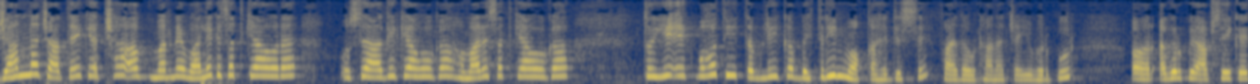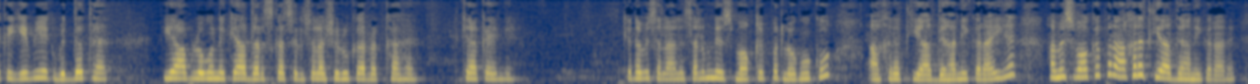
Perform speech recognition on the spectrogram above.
جاننا چاہتے ہیں کہ اچھا اب مرنے والے کے ساتھ کیا ہو رہا ہے، اس سے آگے کیا ہوگا، ہمارے ساتھ کیا ہوگا تو یہ ایک بہت ہی تبلیغ کا بہترین موقع ہے جس سے فائدہ اٹھانا چاہیے بھرپور۔ اور اگر کوئی آپ سے یہ کہے کہ یہ بھی ایک بدت ہے یا آپ لوگوں نے کیا درس کا سلسلہ شروع کر رکھا ہے، کیا کہیں گے؟ کہ نبی صلی اللہ علیہ وسلم نے اس موقع پر لوگوں کو آخرت کی یاد دہانی کرائی ہے۔ ہم اس موقع پر آخرت کی یاد دہانی کرا رہے ہیں۔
